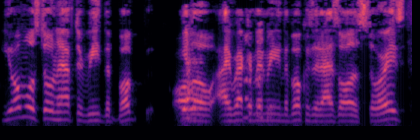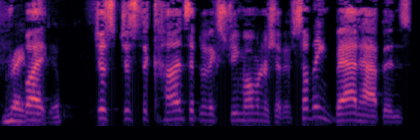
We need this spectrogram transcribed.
You almost don't have to read the book, although I recommend reading the book because it has all the stories. Great. But- Yep. Just just the concept of extreme ownership. If something bad happens,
